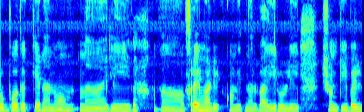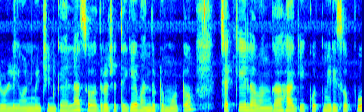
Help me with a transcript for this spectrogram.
ರುಬ್ಬೋದಕ್ಕೆ ನಾನು ಇಲ್ಲಿ ಫ್ರೈ ಮಾಡಿ ಇಟ್ಕೊಂಡಿದ್ನಲ್ವ? ಈರುಳ್ಳಿ, ಶುಂಠಿ, ಬೆಳ್ಳುಳ್ಳಿ, ಒಣಮೆಣ್ಸಿನ್ಕಾಯಿ ಎಲ್ಲ. ಸೊ ಅದ್ರ ಜೊತೆಗೆ ಒಂದು ಟೊಮೊಟೊ, ಚಕ್ಕೆ, ಲವಂಗ, ಹಾಗೆ ಕೊತ್ತಂಬರಿ ಸೊಪ್ಪು,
